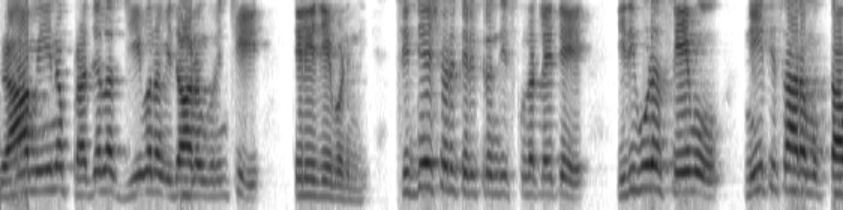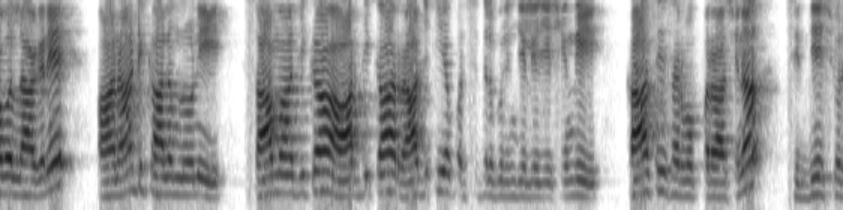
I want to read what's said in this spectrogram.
గ్రామీణ ప్రజల జీవన విధానం గురించి తెలియజేయబడింది. సిద్ధేశ్వర చరిత్రను తీసుకున్నట్లయితే ఇది కూడా సేమ్ నీతిసార ముక్తావల్ లాగానే ఆనాటి కాలంలోని సామాజిక ఆర్థిక రాజకీయ పరిస్థితుల గురించి తెలియజేసింది కాశీ సర్వప్ప రాసిన సిద్ధేశ్వర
